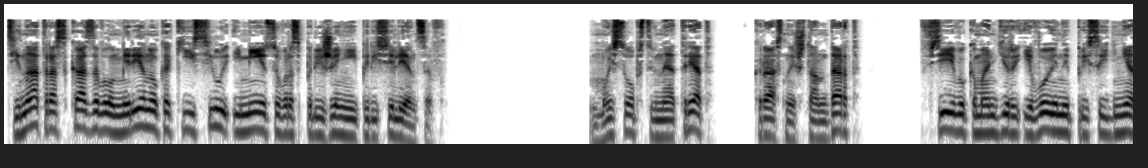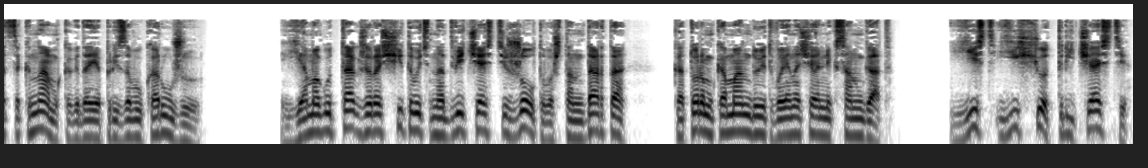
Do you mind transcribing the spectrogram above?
Тинат рассказывал Мирену, какие силы имеются в распоряжении переселенцев. Мой собственный отряд, Красный Штандарт, все его командиры и воины присоединятся к нам, когда я призову к оружию. Я могу также рассчитывать на две части Желтого Штандарта, которым командует военачальник Сангат. Есть еще три части,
